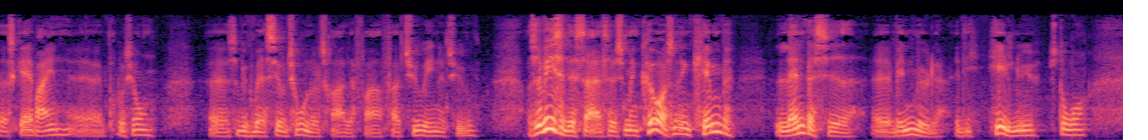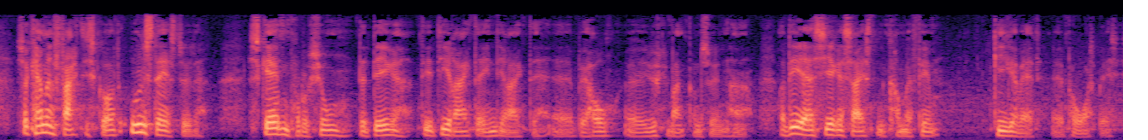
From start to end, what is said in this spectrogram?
øh, skabe egen øh, produktion, øh, så vi kunne være CO2-neutrale fra, fra 2021. Og så viser det sig altså, hvis man køber sådan en kæmpe landbaseret øh, vindmølle af de helt nye store, så kan man faktisk godt uden statsstøtte skabe en produktion, der dækker det direkte og indirekte øh, behov, øh, Jyske Bank-koncernen har. Og det er ca. 16,5 gigawatt øh, på årsbasis.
